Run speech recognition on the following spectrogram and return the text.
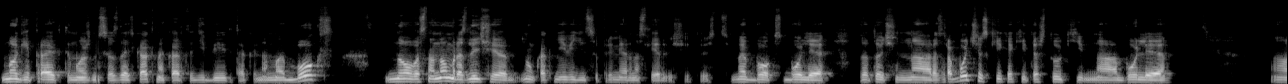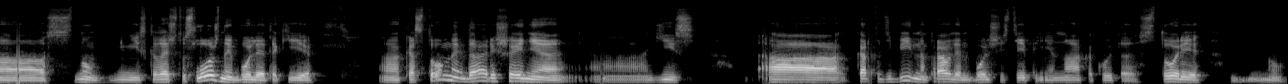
многие проекты можно создать как на CartaDB, так и на Mapbox, но в основном различия, ну, как мне видится, примерно следующие. То есть Mapbox более заточен на разработческие какие-то штуки, на более, э, ну, не сказать, что сложные, более такие э, кастомные, да, решения э, GIS. А карта DB направлен в большей степени на какую-то story, ну,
